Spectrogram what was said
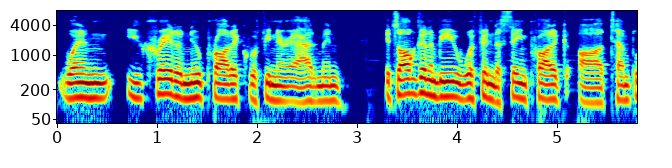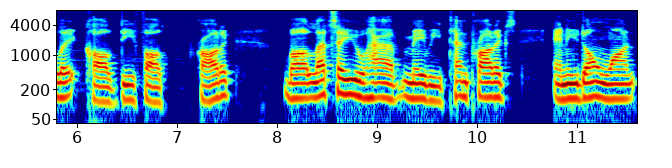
when you create a new product within your admin, it's all going to be within the same product uh, template called default product. But let's say you have maybe 10 products and you don't want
